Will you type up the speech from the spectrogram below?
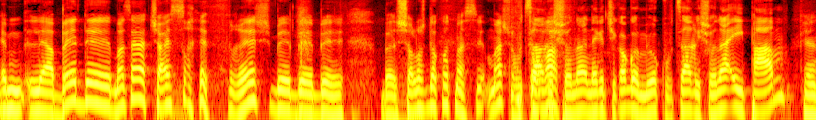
הם לאבד, אה, מה זה היה? 19 הפרש ב- ב- ב- בשלוש דקות. משהו קבוצה מטורף. הראשונה נגד שיקגו, הם היו הקבוצה הראשונה אי פעם, כן.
